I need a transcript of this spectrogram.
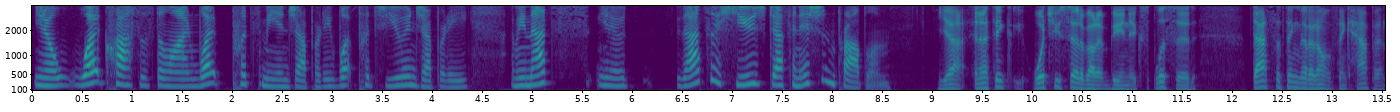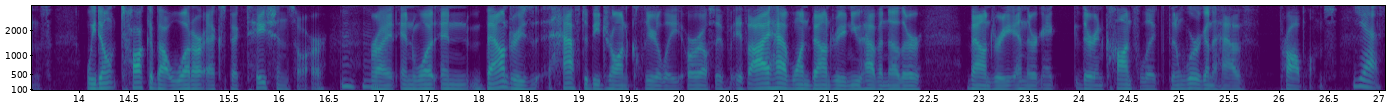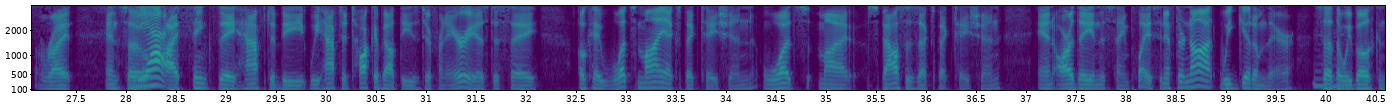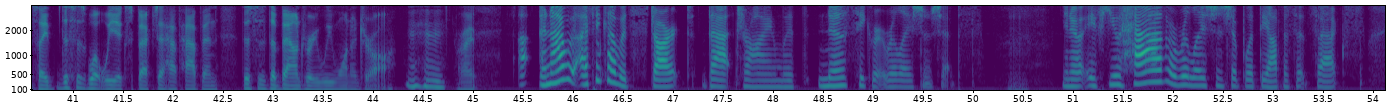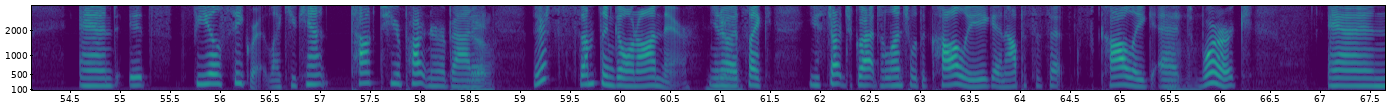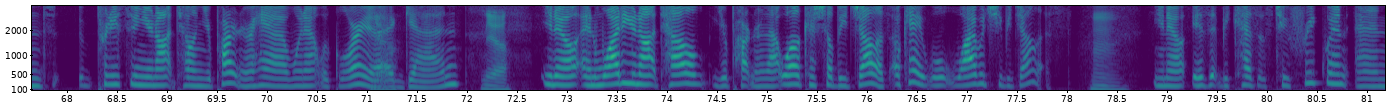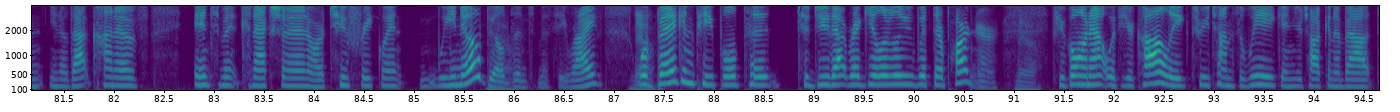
you know, what crosses the line? What puts me in jeopardy? What puts you in jeopardy? I mean, that's, you know, that's a huge definition problem. Yeah, and I think what you said about it being explicit, that's the thing that I don't think happens. We don't talk about what our expectations are, Mm-hmm. right? And what and boundaries have to be drawn clearly, or else if, if I have one boundary and you have another boundary and they're they're in conflict, then we're going to have problems, Yes. right? And so Yes. I think they have to be. We have to talk about these different areas to say, okay, what's my expectation? What's my spouse's expectation? And are they in the same place? And if they're not, we get them there so that we both can say, this is what we expect to have happen. This is the boundary we want to draw. Mm-hmm. Right? Uh, and I, w- I think I would start that drawing with no secret relationships. Hmm. You know, if you have a relationship with the opposite sex and it's feels secret, like you can't talk to your partner about Yeah. it, there's something going on there. You know, it's like you start to go out to lunch with a colleague, an opposite sex colleague at Mm-hmm. work, and pretty soon you're not telling your partner, hey, I went out with Gloria Yeah. again Yeah. you know and why do you not tell your partner that well because she'll be jealous okay well why would she be jealous Hmm. you know is it because it's too frequent and you know that kind of intimate connection or too frequent we know builds intimacy right Yeah. we're begging people to to do that regularly with their partner Yeah. if you're going out with your colleague three times a week and you're talking about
